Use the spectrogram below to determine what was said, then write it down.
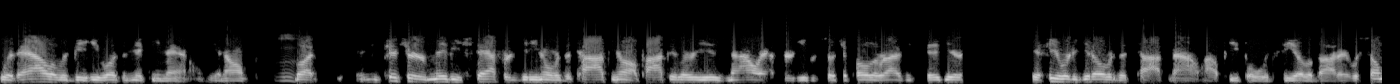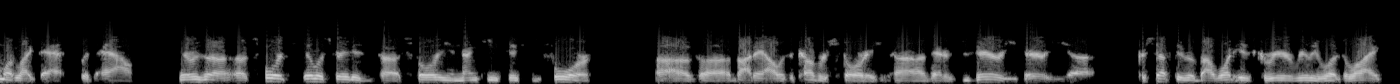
With Al, it would be he wasn't Mickey Mantle, you know. Mm. But picture maybe Stafford getting over the top. You know how popular he is now after he was such a polarizing figure. If he were to get over the top now, how people would feel about it. It was somewhat like that with Al. There was a, a Sports Illustrated uh, story in 1964 of uh, about Al was a cover story uh, that is very, very uh, perceptive about what his career really was like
